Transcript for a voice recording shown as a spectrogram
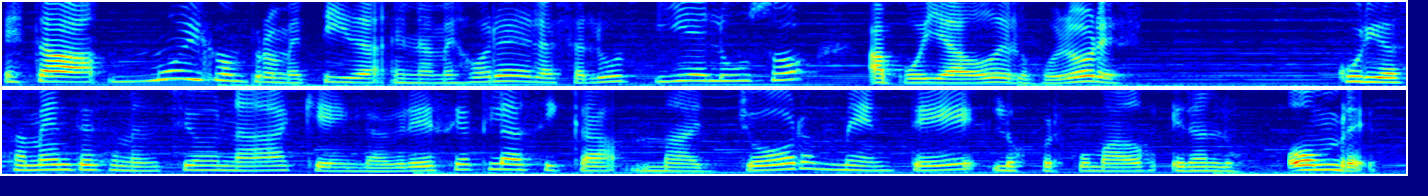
estaba muy comprometida en la mejora de la salud y el uso apoyado de los olores. Curiosamente se menciona que en la Grecia clásica mayormente los perfumados eran los hombres.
